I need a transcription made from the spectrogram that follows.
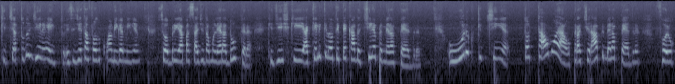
que tinha todo direito, esse dia eu estava falando com uma amiga minha sobre a passagem da mulher adúltera, que diz que aquele que não tem pecado tira a primeira pedra. O único que tinha total moral para tirar a primeira pedra foi o,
